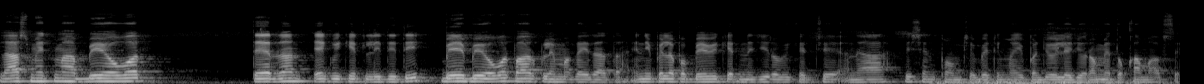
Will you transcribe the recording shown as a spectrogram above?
લાસ્ટ મેચમાં બે ઓવર તેર રન એક વિકેટ લીધી હતી. બે બે ઓવર પાવર પ્લેમાં કર્યા હતા. એની પહેલાં પણ બે વિકેટ ને જીરો વિકેટ છે અને આ રિસેન્ટ ફોર્મ છે. બેટિંગમાં એ પણ જોઈ લેજો. રમે તો કામ આવશે.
